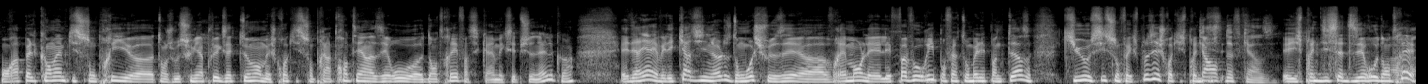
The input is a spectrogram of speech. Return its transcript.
On rappelle quand même qu'ils se sont pris, euh, attends, je me souviens plus exactement, mais je crois qu'ils se sont pris un 31 à 0 d'entrée. Enfin, c'est quand même exceptionnel, quoi. Et derrière, il y avait les Cardinals, dont moi je faisais euh, vraiment les, les favoris pour faire tomber les Panthers, qui eux aussi se sont fait exploser. Je crois qu'ils se prennent 10 49-15. et ils se prennent 17-0 d'entrée.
